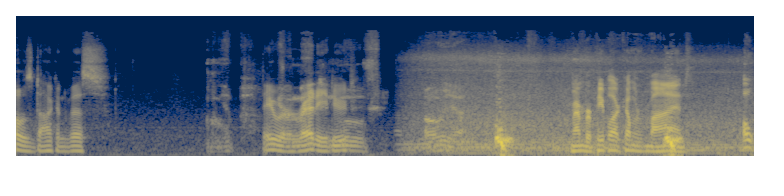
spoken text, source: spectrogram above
It was Doc and Vis. Yep. They were Gotta ready, dude. move. Oh yeah. Remember, people are coming from behind. Oh.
